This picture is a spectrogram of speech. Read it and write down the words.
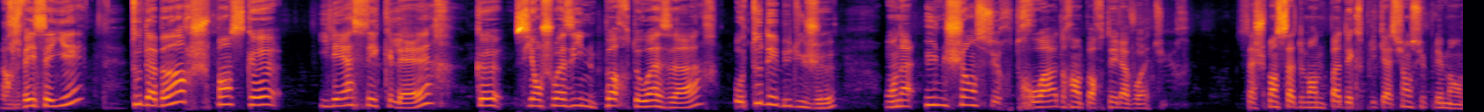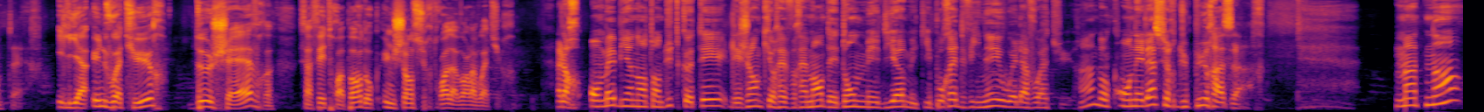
Alors je vais essayer. Tout d'abord, je pense que il est assez clair que si on choisit une porte au hasard, au tout début du jeu, on a une chance sur trois de remporter la voiture. Ça, je pense que ça ne demande pas d'explication supplémentaire. Il y a une voiture deux chèvres, ça fait trois portes, donc une chance sur trois d'avoir la voiture. Alors, on met bien entendu de côté les gens qui auraient vraiment des dons de médium et qui pourraient deviner où est la voiture. hein. Donc, on est là sur du pur hasard. Maintenant,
